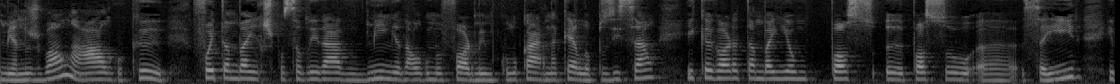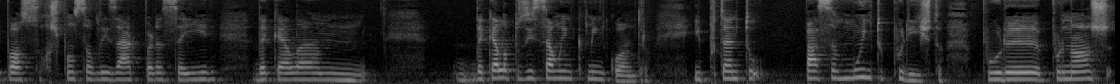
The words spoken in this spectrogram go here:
menos bom, a algo que foi também responsabilidade minha de alguma forma em me colocar naquela posição e que agora também eu posso, uh, posso uh, sair e posso responsabilizar para sair daquela, um, daquela posição em que me encontro. E portanto, passa muito por isto, por, eh, por nós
